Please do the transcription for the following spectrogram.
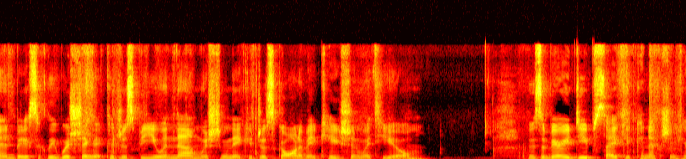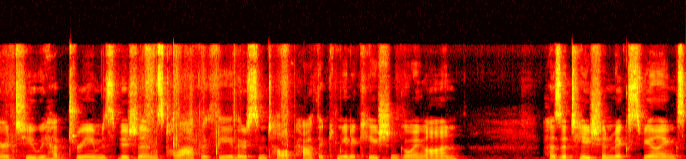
and basically wishing it could just be you and them. Wishing they could just go on a vacation with you. There's a very deep psychic connection here too. We have dreams, visions, telepathy. There's some telepathic communication going on hesitation, mixed feelings.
